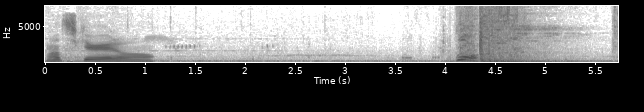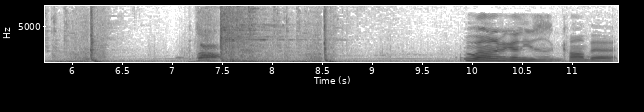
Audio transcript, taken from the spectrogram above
Not scared at all. Ooh, I don't know if you're gonna use this in combat.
